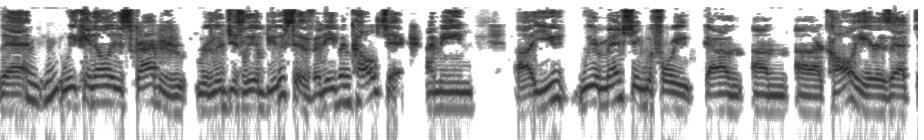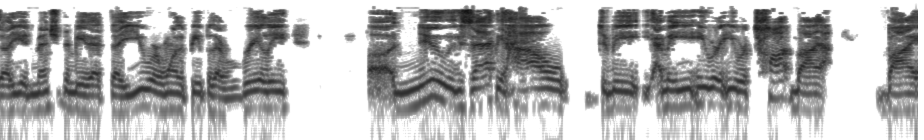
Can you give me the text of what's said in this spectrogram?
that Mhm. we can only describe as religiously abusive and even cultic. I mean, uh, you, we were mentioning before we got on, on, on our call here is that uh, you had mentioned to me that uh, you were one of the people that really uh, knew exactly how to be. I mean, you, you were you were taught by by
